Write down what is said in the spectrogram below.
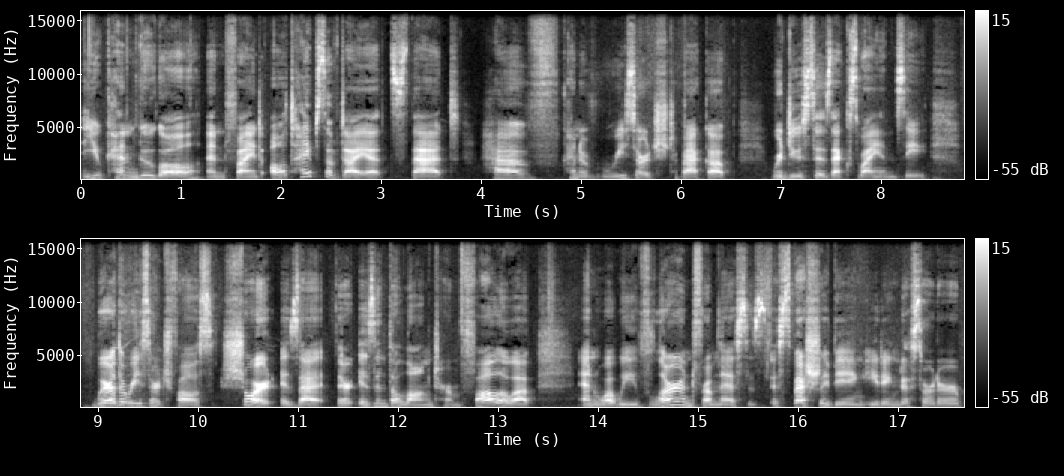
you can Google and find all types of diets that have kind of research to back up reduces X, Y, and Z. Where the research falls short is that there isn't the long term follow up. And what we've learned from this is, especially being eating disorder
